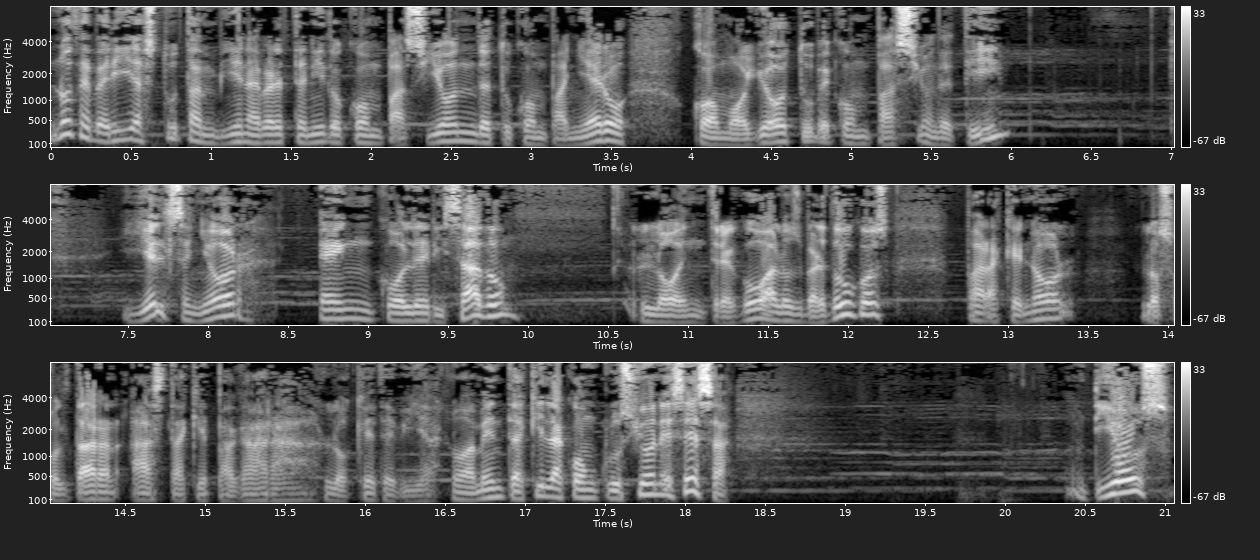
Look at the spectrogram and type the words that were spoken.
¿No deberías tú también haber tenido compasión de tu compañero como yo tuve compasión de ti? Y el Señor, encolerizado, lo entregó a los verdugos para que no lo soltaran hasta que pagara lo que debía. Nuevamente aquí la conclusión es esa. Dios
